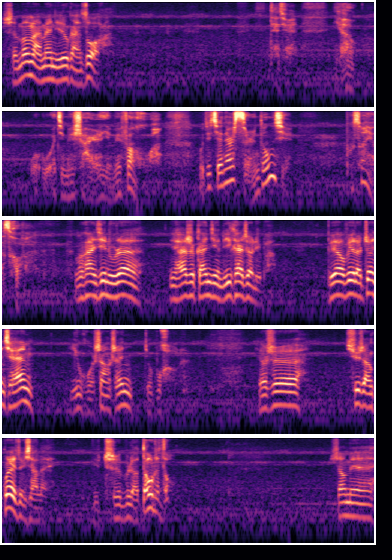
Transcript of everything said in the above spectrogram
什么买卖你都敢做。太君，你看我我既没杀人，也没放火，我就捡点死人东西，不算有错吧？我看金主任，你还是赶紧离开这里吧，不要为了赚钱，引火上身就不好了。要是区长怪罪下来，你吃不了兜着走。上面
